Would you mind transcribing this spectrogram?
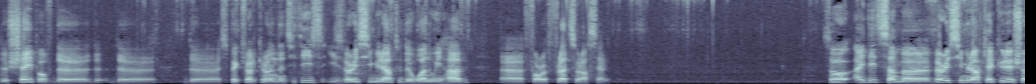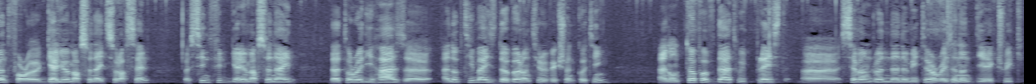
the, shape of the, the, the, the, spectral current density is, is very similar to the one we have uh, for a flat solar cell. So I did some uh, very similar calculation for a gallium arsenide solar cell, a thin film gallium arsenide that already has uh, an optimized double anti-reflection coating. And on top of that, we placed uh, 700 nanometer resonant dielectric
